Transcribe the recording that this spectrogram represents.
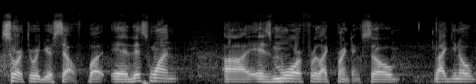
sort through it yourself. But uh, this one uh, is more for like printing. So, like you know,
